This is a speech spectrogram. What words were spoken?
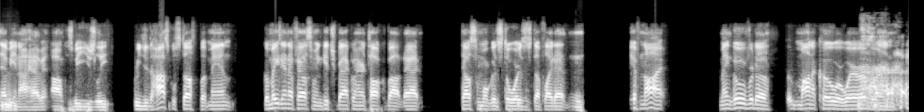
Nebby mm-hmm. and I haven't because um, we usually we do the high school stuff. But man, go make the NFL so we can get you back on here and talk about that. Tell some more good stories and stuff like that. And if not, man, go over to Monaco or wherever. And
